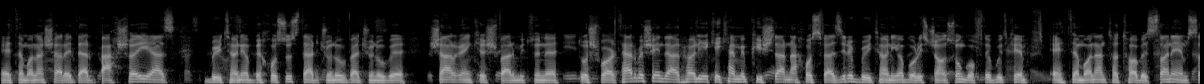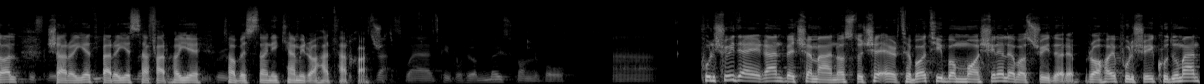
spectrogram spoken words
احتمالا شرایط در بخشهایی از بریتانیا به خصوص در جنوب و جنوب شرق این کشور می‌تونه دشوارتر بشه. این در حالیه که کمی پیشتر نخست وزیر بریتانیا بوریس جانسون گفته بود که احتمالا تا تابستان امسال شرایط برای سفرهای تابستانی کمی راحت تر خواهد شد. پولشویی دقیقا به چه معناست و چه ارتباطی با ماشین لباسشویی داره؟ راه پولشویی کدومن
